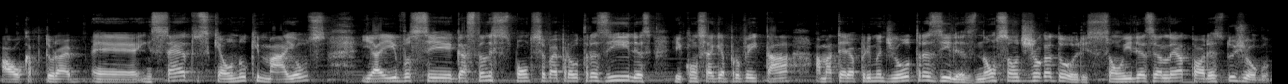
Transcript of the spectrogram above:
ao capturar é, insetos, que é o Nuke Miles, e aí você, gastando esses pontos, você vai para outras ilhas e consegue aproveitar a matéria-prima de outras ilhas, não são de jogadores, são ilhas aleatórias do jogo.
